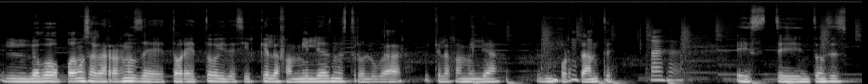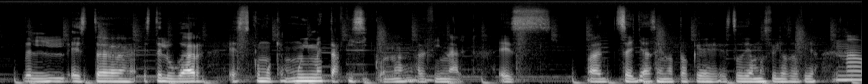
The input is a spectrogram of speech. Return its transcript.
luego podemos agarrarnos de Toreto y decir que la familia es nuestro lugar y que la familia es importante. Ajá. Este, entonces, el- esta- este lugar es como que muy metafísico, ¿no? Al final. Es. ah, se- ya se notó que estudiamos filosofía. No,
